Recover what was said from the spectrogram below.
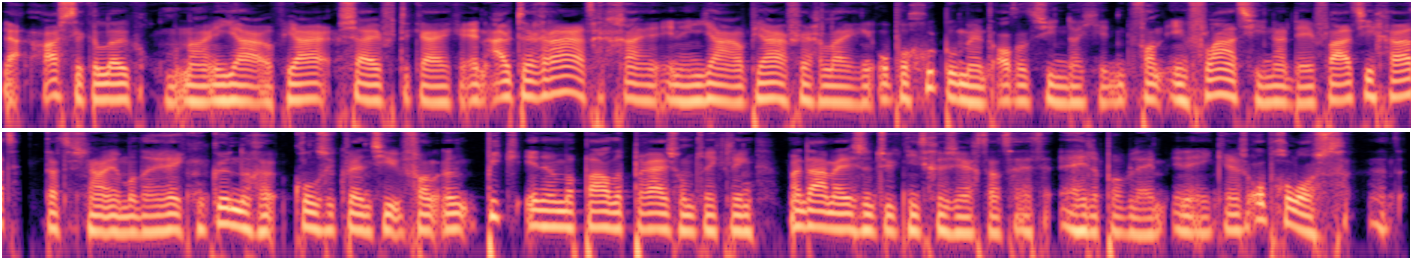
Ja, hartstikke leuk om naar een jaar op jaar cijfer te kijken. En uiteraard ga je in een jaar op jaar vergelijking op een goed moment altijd zien dat je van inflatie naar deflatie gaat. Dat is nou eenmaal de rekenkundige consequentie van een piek in een bepaalde prijsontwikkeling. Maar daarmee is natuurlijk niet gezegd dat het hele probleem in één keer is opgelost. Het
